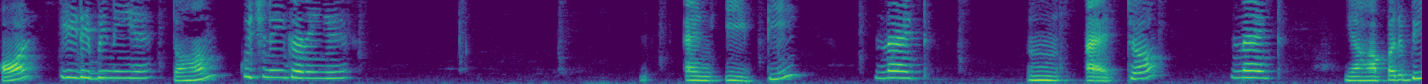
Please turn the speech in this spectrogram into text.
और ईडी भी नहीं है तो हम कुछ नहीं करेंगे। एन ई टी नेट एट नेट यहाँ पर भी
